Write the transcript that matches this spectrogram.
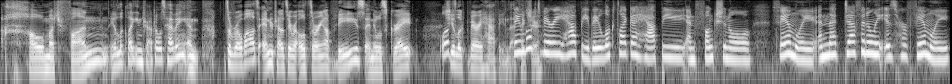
how much fun it looked like Entrapta was having. And the robots and Entrapta, they were all throwing up V's, and it was great. Well, she looked very happy in that They picture. looked very happy. They looked like a happy and functional family, and that definitely is her family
